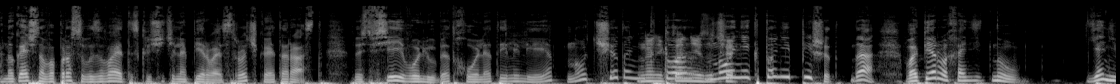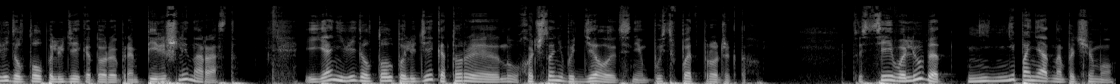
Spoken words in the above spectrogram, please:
Но, конечно, вопросы вызывает исключительно первая строчка, это Rust. То есть все его любят, холят или леют, но что-то никто, никто не но никто не пишет. Да, во-первых, они, ну, я не видел толпы людей, которые прям перешли на Rust. И я не видел толпы людей, которые, ну, хоть что-нибудь делают с ним, пусть в пэт-проектах. То есть все его любят, не, непонятно почему.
